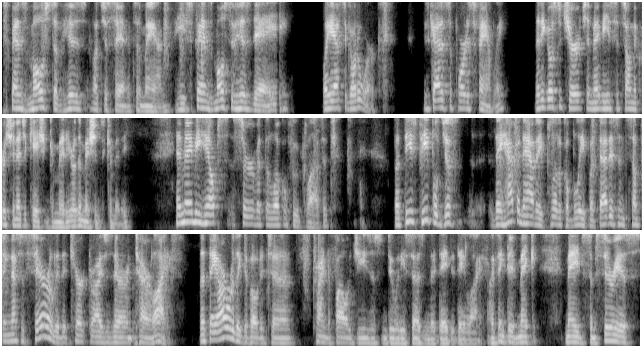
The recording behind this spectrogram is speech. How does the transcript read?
spends most of his let's just say it's a man. He spends most of his day well he has to go to work. He's got to support his family. Then he goes to church and maybe he sits on the Christian Education Committee or the Missions Committee. And maybe he helps serve at the local food closet. But these people just they happen to have a political belief, but that isn't something necessarily that characterizes their entire life that they are really devoted to trying to follow Jesus and do what he says in their day-to-day life. I think they've make made some serious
